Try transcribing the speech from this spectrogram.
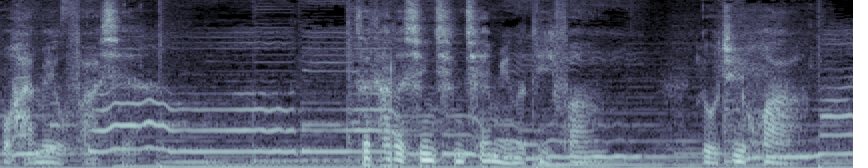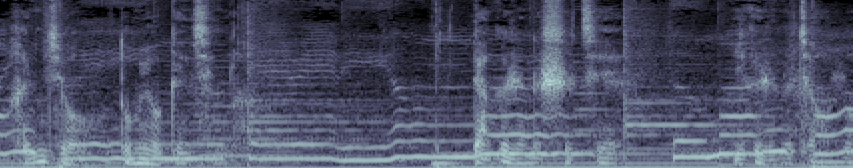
我还没有发现，在她的心情签名的地方，有句话很久都没有更新了。两个人的世界，一个人的角落。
